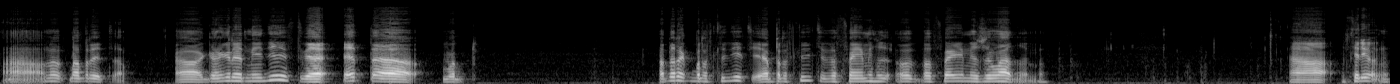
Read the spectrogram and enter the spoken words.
А, ну, смотрите, а, конкретные действия, это вот, во-первых, проследите, проследите за своими, за своими желаниями. А, серьезно,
